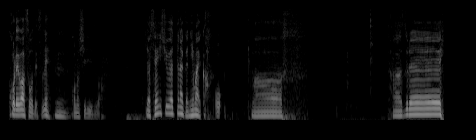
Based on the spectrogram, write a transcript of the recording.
これはそうですね。うん。このシリーズは。じゃあ先週やってないから2枚か。おいきまーす。外れー。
